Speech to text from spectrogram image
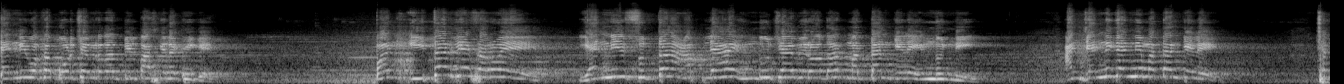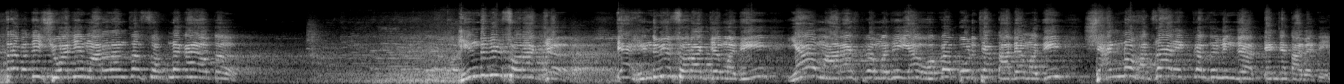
त्यांनी वकफ बोर्डच्या विरोधात बिल पास केलं ठीक आहे. पण इतर जे सर्व आहे यांनी सुद्धा आपल्या हिंदूच्या विरोधात मतदान केले हिंदूंनी. आणि ज्यांनी ज्यांनी मतदान केले छत्रपती छत्रपती शिवाजी महाराजांचं स्वप्न काय होतं? हिंदवी स्वराज्य त्या हिंदवी राज्यामध्ये या महाराष्ट्रामध्ये या वकफ बोर्डच्या ताब्यामध्ये शहाण्णव हजार एकर जमीन त्यांच्या ताब्यात आहे.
